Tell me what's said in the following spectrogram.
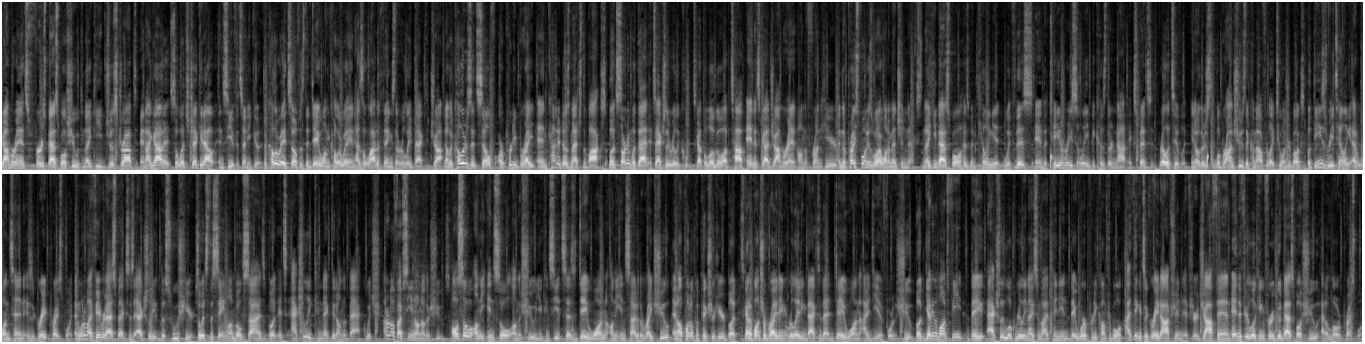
Ja Morant's first basketball shoe with Nike just dropped and I got it, so let's check it out and see if it's any good. The colorway itself is the day one colorway and has a lot of things that relate back to Ja. Now the colors itself are pretty bright and kind of does match the box, but starting with that, it's actually really cool. It's got the logo up top and it's got Ja Morant on the front here. And the price point is what I want to mention next. Nike basketball has been killing it with this and the Tatum recently because they're not expensive, relatively. You know, there's LeBron shoes that come out for like 200 bucks, but these retailing at 110 is a great price point. And one of my favorite aspects is is actually the swoosh here. So it's the same on both sides, but it's actually connected on the back, which I don't know if I've seen on other shoes. Also on the insole on the shoe, you can see it says day one on the inside of the right shoe, and I'll put up a picture here, but it's got a bunch of writing relating back to that day one idea for the shoe. But getting them on feet, they actually look really nice in my opinion. They were pretty comfortable. I think it's a great option if you're a Ja fan and if you're looking for a good basketball shoe at a lower price point.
